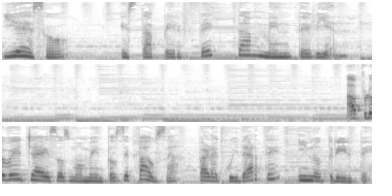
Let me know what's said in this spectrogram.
Y eso está perfectamente bien. Aprovecha esos momentos de pausa para cuidarte y nutrirte.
